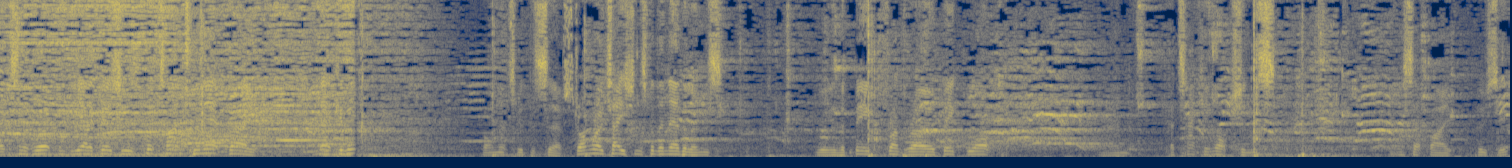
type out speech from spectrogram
Excellent work from Bjelica. She was put tight to the net by Nekovic. Bongaerts with the serve. Strong rotations for the Netherlands with a big front row, big block, and attacking options. Nice up by Pusic.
